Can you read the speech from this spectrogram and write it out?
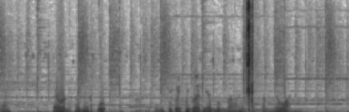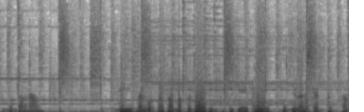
ya hewan penyerbu nah, ini tiba-tiba dia membahas tentang hewan. Sementara di di kalimat pertama kedua dan ketiga itu menjelaskan tentang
